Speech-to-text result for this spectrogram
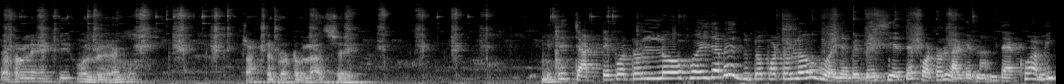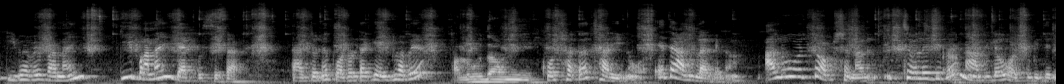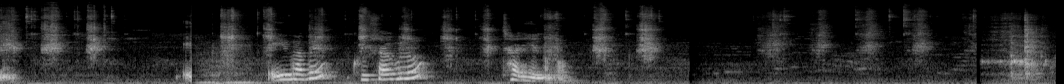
পটল নিয়ে কি করবে এখন চারটে পটল আছে। এতে চারটে পটলও হয়ে যাবে দুটো পটলও হয়ে যাবে। বেশি এতে পটল লাগে না। দেখো আমি কীভাবে বানাই কি বানাই দেখো সেটা। তার জন্য পটলটাকে এইভাবে আলু দাওনি। খোসাটা ছাড়িয়ে নেব। এতে আলু লাগে না। আলু হচ্ছে অপশনাল ইচ্ছে হলে দেবে না দিলেও অসুবিধে নেই। এইভাবে খোসাগুলো ছাড়িয়ে নেব।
